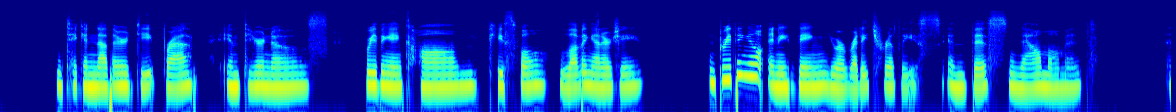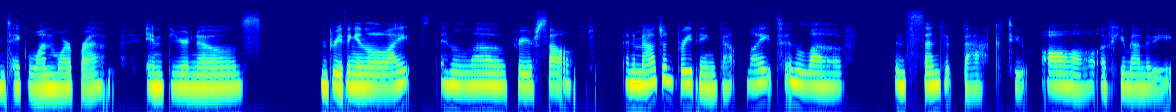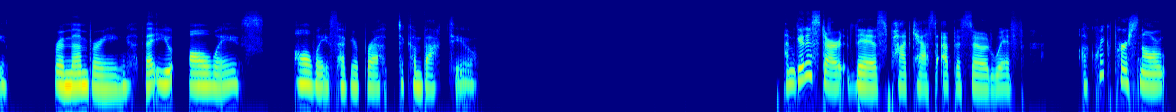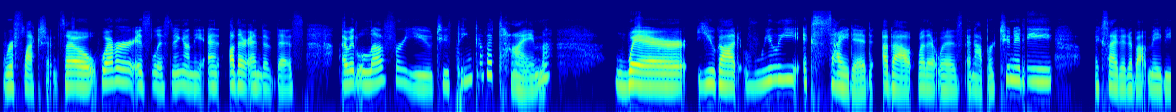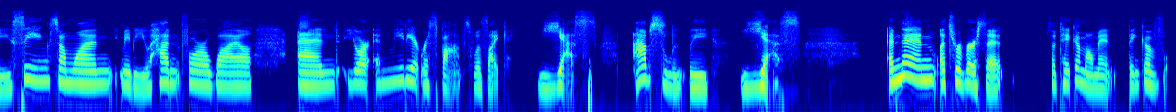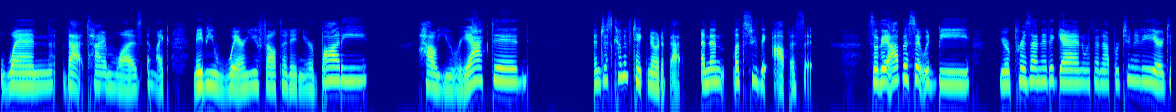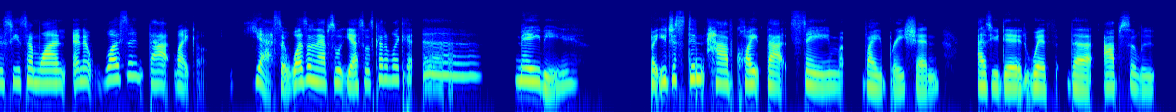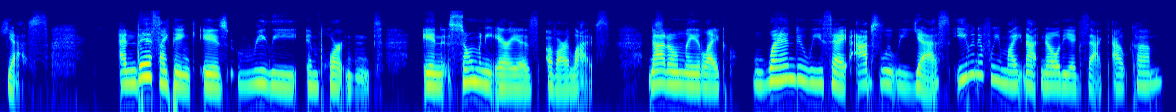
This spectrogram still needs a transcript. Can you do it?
And take another deep breath in through your nose, breathing in calm, peaceful, loving energy. And breathing out anything you are ready to release in this now moment. And take one more breath in through your nose, and breathing in light and love for yourself. And imagine breathing that light and love and send it back to all of humanity, remembering that you always, always have your breath to come back to. I'm going to start this podcast episode with a quick personal reflection. So, whoever is listening on the en- other end of this, I would love for you to think of a time where you got really excited about whether it was an opportunity, excited about maybe seeing someone, maybe you hadn't for a while, and your immediate response was like, yes, absolutely, yes. And then let's reverse it. So take a moment, think of when that time was, and like maybe where you felt it in your body, how you reacted, and just kind of take note of that. And then let's do the opposite. So the opposite would be you're presented again with an opportunity or to see someone, and it wasn't that like, yes, it wasn't an absolute yes. It was kind of like, eh, maybe, but you just didn't have quite that same vibration as you did with the absolute yes. And this, I think, is really important in so many areas of our lives. Not only like, when do we say absolutely yes, even if we might not know the exact outcome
